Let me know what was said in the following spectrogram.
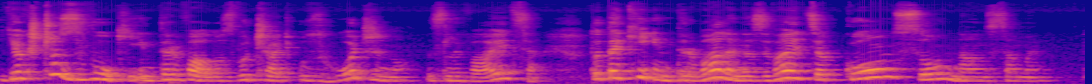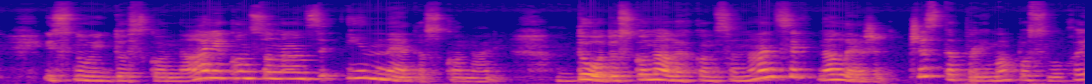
Якщо звуки інтервалу звучать узгоджено, зливаються, то такі інтервали називаються консонансами. Існують досконалі консонанси і недосконалі. До досконалих консонансів належить чиста прима, послухай.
